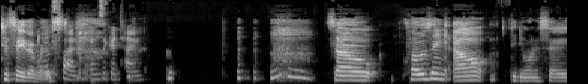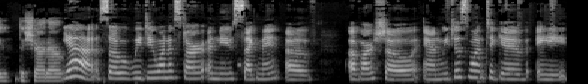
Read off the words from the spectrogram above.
to say the it least. Was fun. It was a good time. so closing out, did you want to say the shout out? Yeah, so we do want to start a new segment of of our show and we just want to give a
